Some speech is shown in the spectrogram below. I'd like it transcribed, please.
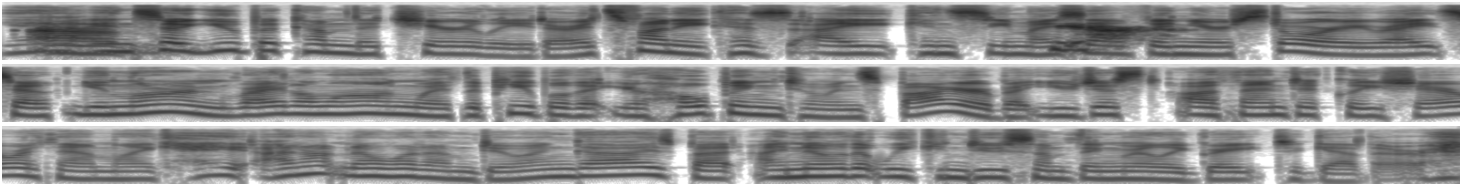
Yeah. Um, and so you become the cheerleader. It's funny because I can see myself yeah. in your story, right? So you learn right along with the people that you're hoping to inspire, but you just authentically share with them, like, hey, I don't know what I'm doing, guys, but I know that we can do something really great together.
